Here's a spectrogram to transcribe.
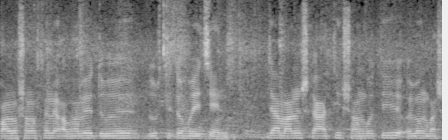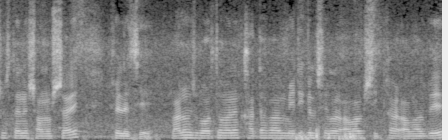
কর্মসংস্থানের অভাবে দুস্থিত হয়েছেন, যা মানুষকে আর্থিক সংগতি এবং বাসস্থানের সমস্যায় ফেলেছে। মানুষ বর্তমানে খাদ্যাভাব মেডিকেল সেবার অভাব, শিক্ষার অভাবে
